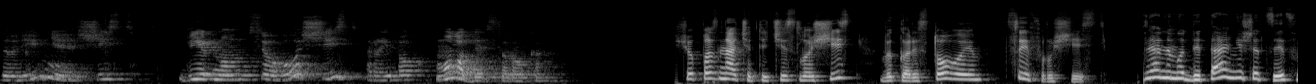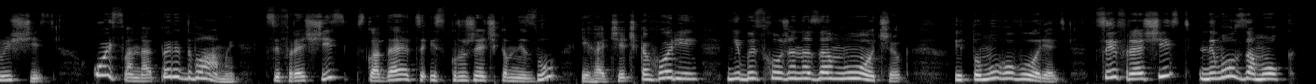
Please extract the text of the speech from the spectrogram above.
дорівнює 6. Вірно. Всього 6 рибок. Молодець сорока. Щоб позначити число 6, використовуємо цифру 6. Глянемо детальніше цифру 6. Ось вона перед вами. Цифра 6 складається із кружечка внизу і гачечка вгорі, ніби схожа на замочок. І тому говорять, цифра 6 немов замок.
